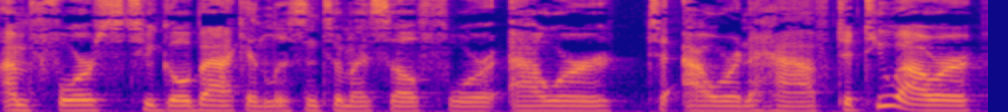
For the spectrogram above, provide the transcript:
I'm forced to go back and listen to myself for hour to hour and a half to two hour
